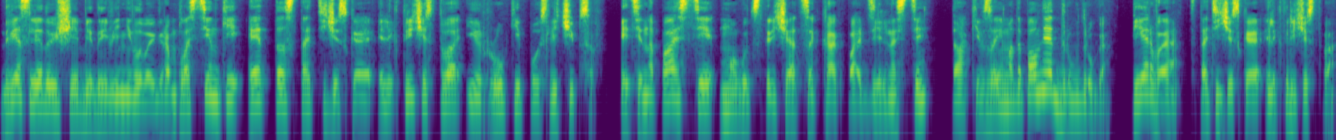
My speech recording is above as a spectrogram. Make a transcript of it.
Две следующие беды виниловой грампластинки – это статическое электричество и руки после чипсов. Эти напасти могут встречаться как по отдельности, так и взаимодополнять друг друга. Первое, статическое электричество,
